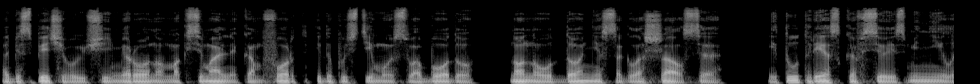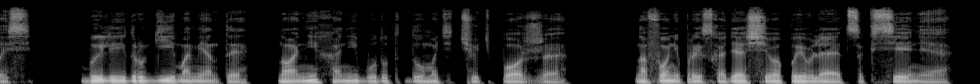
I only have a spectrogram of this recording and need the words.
обеспечивающие Мирону максимальный комфорт и допустимую свободу, но Наудо не соглашался. И тут резко все изменилось. Были и другие моменты, но о них они будут думать чуть позже. На фоне происходящего появляется Ксения.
